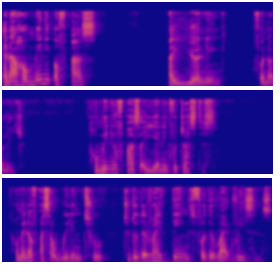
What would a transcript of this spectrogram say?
and how many of us are yearning for knowledge? How many of us are yearning for justice? How many of us are willing to, to do the right things for the right reasons?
